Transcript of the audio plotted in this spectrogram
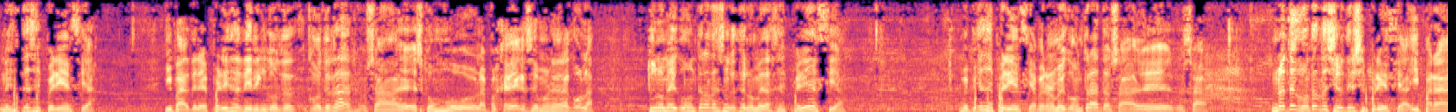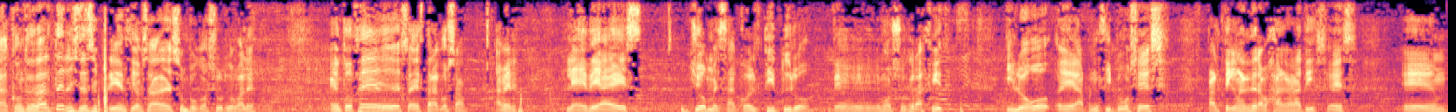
necesitas experiencia, y para tener experiencia tienen que contratar, o sea, es como la pescadilla que se muerde la cola, tú no me contratas, entonces no me das experiencia, me pides experiencia, pero no me contratas, o sea, eh, o sea, no te contratas si no tienes experiencia, y para contratarte necesitas experiencia, o sea, es un poco absurdo, ¿vale? Entonces, ahí está la cosa, a ver, la idea es, yo me saco el título de Motion Graphic, y luego eh, al principio pues es prácticamente trabajar gratis, es eh,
